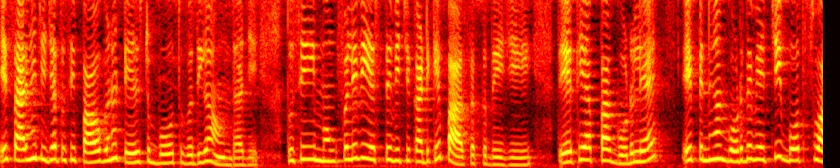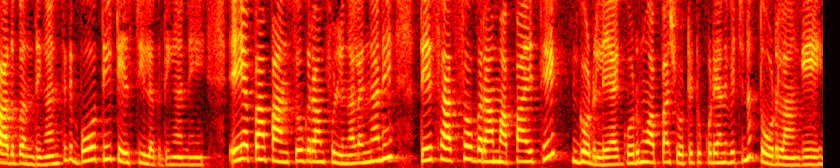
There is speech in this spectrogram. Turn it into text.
ਇਹ ਸਾਰੀਆਂ ਚੀਜ਼ਾਂ ਤੁਸੀਂ ਪਾਓਗੇ ਨਾ ਟੇਸਟ ਬਹੁਤ ਵਧੀਆ ਆਉਂਦਾ ਜੀ। ਤੁਸੀਂ ਮੂੰਗਫਲੀ ਵੀ ਇਸ ਦੇ ਵਿੱਚ ਕੱਢ ਕੇ ਪਾ ਸਕਦੇ ਜੀ। ਤੇ ਇੱਥੇ ਆਪਾਂ ਗੁੜ ਲਿਆ ਇਹ ਪਿੰਨੀਆਂ ਗੁੜ ਦੇ ਵਿੱਚ ਹੀ ਬਹੁਤ ਸਵਾਦ ਬਣਦੀਆਂ ਨੇ ਤੇ ਬਹੁਤ ਹੀ ਟੇਸਟੀ ਲੱਗਦੀਆਂ ਨੇ। ਇਹ ਆਪਾਂ 500 ਗ੍ਰਾਮ ਫੁੱਲੀਆਂ ਲਈਆਂ ਨੇ ਤੇ 700 ਗ੍ਰਾਮ ਆਪਾਂ ਇੱਥੇ ਗੁੜ ਲਿਆ। ਗੁੜ ਨੂੰ ਆਪਾਂ ਛੋਟੇ ਟੁਕੜਿਆਂ ਦੇ ਵਿੱਚ ਨਾ ਤੋੜ ਲਾਂਗੇ।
